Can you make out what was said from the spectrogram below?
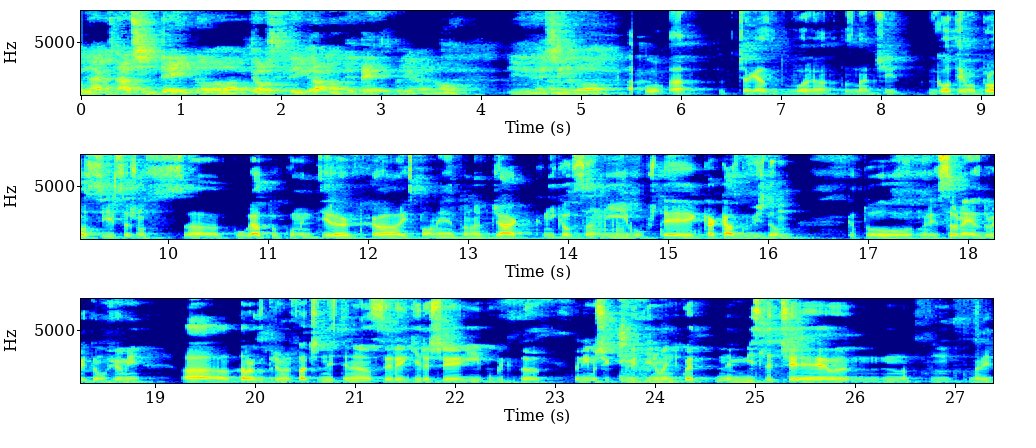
по някакъв начин дейнала актьорската игра на детето, примерно, или нещо такова. Ако, а, чакай аз да отговоря, значи готин въпрос и всъщност а, когато коментирах а, изпълнението на Джак Никълсън и въобще как аз го виждам, като нали, сравнение с другите му филми, дадох за пример това, че наистина се реагираше и публиката нали, имаше комедийни моменти, което не мисля, че нали,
